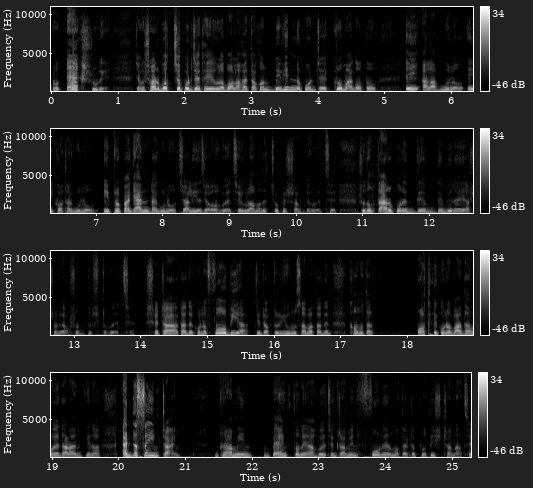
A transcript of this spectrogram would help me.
এবং এক সুরে যখন সর্বোচ্চ পর্যায়ে থেকে এগুলো বলা হয়, তখন বিভিন্ন পর্যায়ে ক্রমাগত এই আলাপগুলো, এই কথাগুলো, এই প্রোপাগ্যান্ডাগুলো চালিয়ে যাওয়া হয়েছে, এগুলো আমাদের চোখের সামনে হয়েছে। সুতরাং তার উপরে দেব দেবীরাই আসলে অসন্তুষ্ট হয়েছে। সেটা তাদের কোনো ফোবিয়া যে ডক্টর ইউনুস আবার তাদের ক্ষমতার পথে কোনো বাধা হয়ে দাঁড়ান কিনা। At the same time Grameen bank তো নেওয়া হয়েছে, গ্রামীণ ফোনের মতো একটা প্রতিষ্ঠান আছে।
